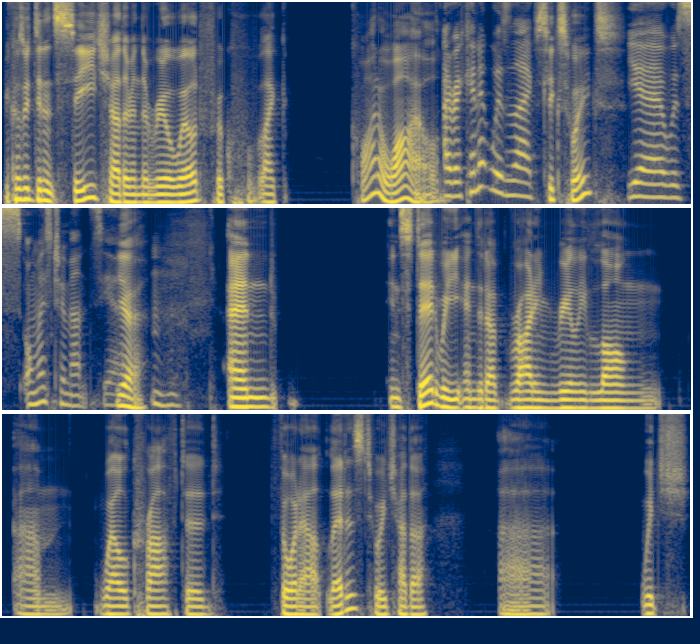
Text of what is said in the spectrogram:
because we didn't see each other in the real world for qu- like quite a while, I reckon it was like, six weeks. yeah, it was almost two months. Yeah. Yeah. Mhm. And instead, we ended up writing really long, um, well crafted, thought out letters to each other, uh, which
